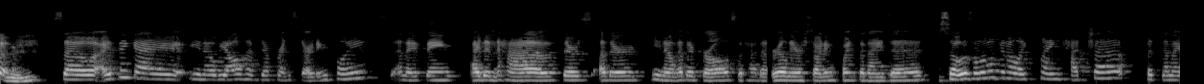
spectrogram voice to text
Mhm. So I think I, you know, we all have different starting points. And I think I didn't have, there's other, you know, other girls that had an earlier starting point than I did. So it was a little bit of like playing catch up. But then I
